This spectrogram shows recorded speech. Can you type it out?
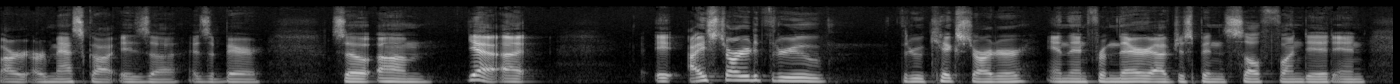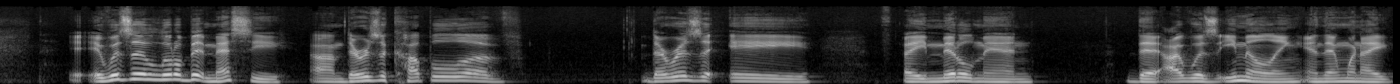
our, our mascot is uh, is a bear. So um, yeah, I it, I started through through Kickstarter, and then from there I've just been self funded, and it, it was a little bit messy. Um, there was a couple of there was a a middleman that I was emailing, and then when I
